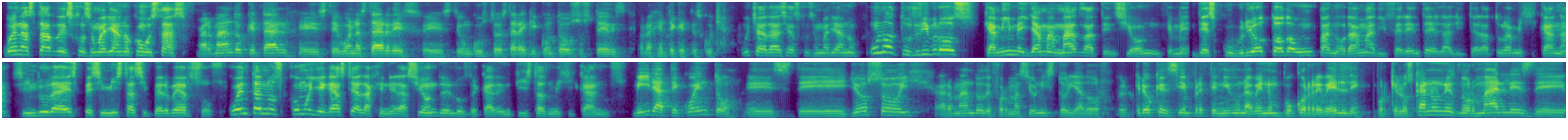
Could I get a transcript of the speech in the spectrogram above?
Buenas tardes, José Mariano, ¿cómo estás? Armando, ¿qué tal? Este, buenas tardes. Este, un gusto estar aquí con todos ustedes, con la gente que te escucha. Muchas gracias, José Mariano. Uno de tus libros que a mí me llama más la atención, que me descubrió todo un panorama diferente de la literatura mexicana, sin duda es Pesimistas y Perversos. Cuéntanos cómo llegaste a la generación de los decadentistas mexicanos? Mira, te cuento, este, yo soy Armando de formación historiador, pero creo que siempre he tenido una vena un poco rebelde, porque los cánones normales de,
